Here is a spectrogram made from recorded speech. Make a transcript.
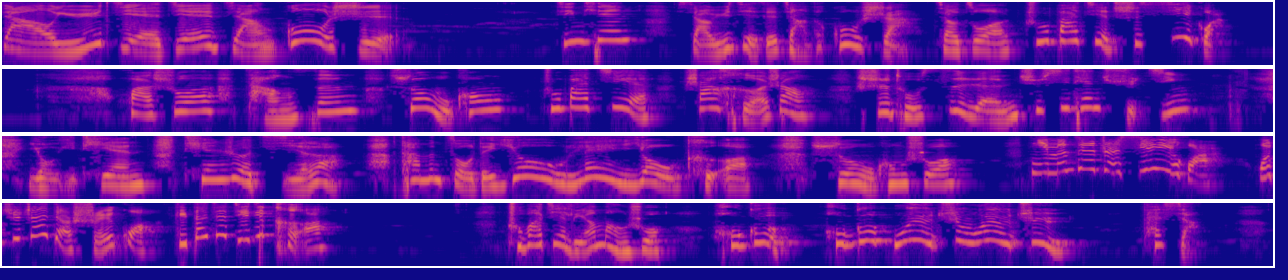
小鱼姐姐讲故事。今天小鱼姐姐讲的故事啊，叫做《猪八戒吃西瓜》。话说唐僧、孙悟空、猪八戒、沙和尚师徒四人去西天取经。有一天天热极了，他们走得又累又渴。孙悟空说：“你们在这歇一会儿，我去摘点水果给大家解解渴。”猪八戒连忙说：“猴哥，猴哥，我也去，我也去。”他想，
